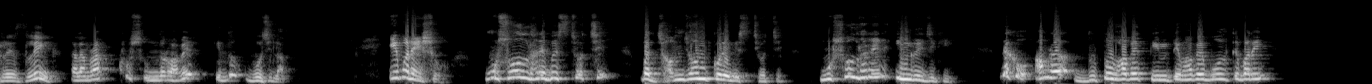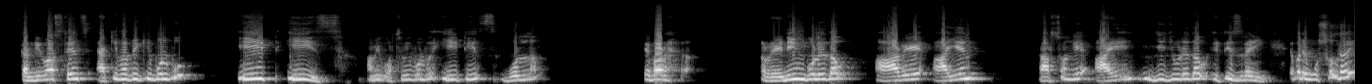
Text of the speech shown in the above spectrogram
drizzling তাহলে আমরা খুব সুন্দরভাবে কিন্তু বুঝলাম। এবারে এসো মুসলধারে বৃষ্টি হচ্ছে বা ঝমঝম করে বৃষ্টি হচ্ছে। মুসলধারের ইংরেজি কি? দেখো, আমরা দুটো ভাবে তিনটে ভাবে বলতে পারি। কন্টিনিউয়াস টেন্স একইভাবে কি বলব? ইট ইজ আমি প্রথমে বলব ইট ইজ বললাম। এবার রেনিং বলে দাও। আর এ আইএন তার সঙ্গে আইএনজি জুড়ে দাও ইট ইজ রেনিং এবারে মুসলধারে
